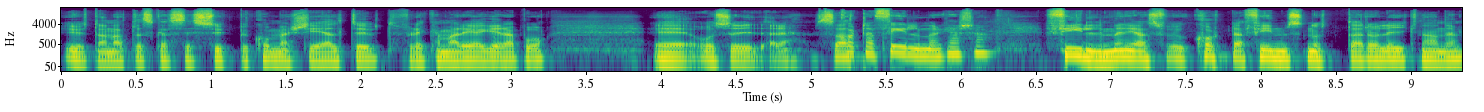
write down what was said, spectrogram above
utan att det ska se superkommersiellt ut, för det kan man reagera på. Eh, och så vidare. Så korta att, filmer kanske? Filmer, ja, korta filmsnuttar och liknande.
